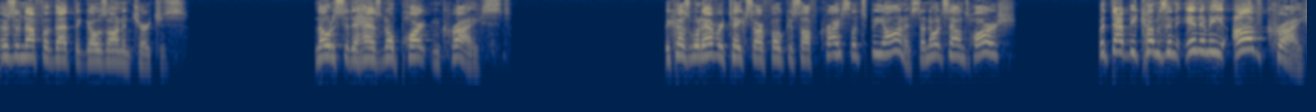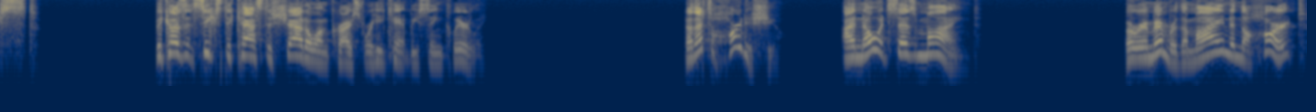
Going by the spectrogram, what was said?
There's enough of that that goes on in churches. Notice that it has no part in Christ. Because whatever takes our focus off Christ, let's be honest. I know it sounds harsh, but that becomes an enemy of Christ because it seeks to cast a shadow on Christ where he can't be seen clearly. Now, that's a hard issue. I know it says mind, but remember, the mind and the heart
